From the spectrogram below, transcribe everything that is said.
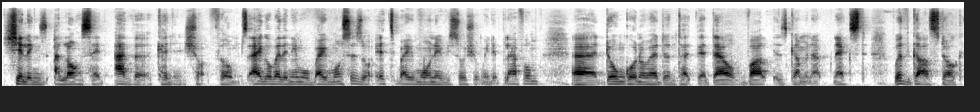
shillings alongside other Kenyan short films. I go by the name of Barry Moses or It's Barry Mo on every social media platform. Uh, don't go nowhere, don't touch that dial. Val is coming up next with Girls Talk.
